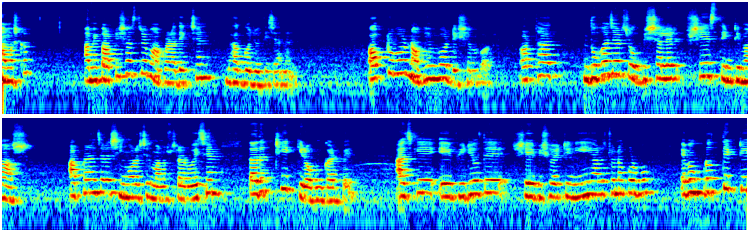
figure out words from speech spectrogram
নমস্কার। আমি পাপড়ি শাস্ত্রী এবং আপনারা দেখছেন Bhagyajyoti channel. October, November, December, অর্থাৎ দু হাজার চব্বিশ সালের শেষ তিনটি মাস আপনারা যারা সিংহরাশির মানুষরা রয়েছেন, তাদের ঠিক কীরকম কাটবে? আজকে এই ভিডিওতে সেই বিষয়টি নিয়েই আলোচনা করব এবং প্রত্যেকটি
